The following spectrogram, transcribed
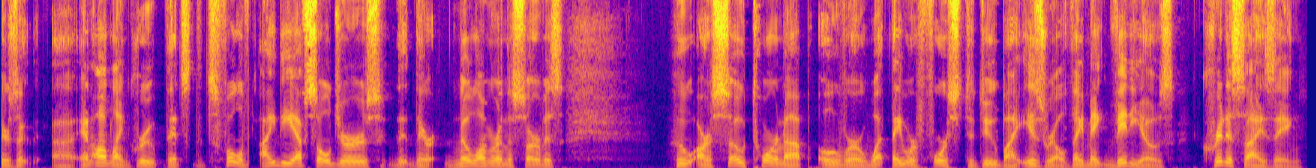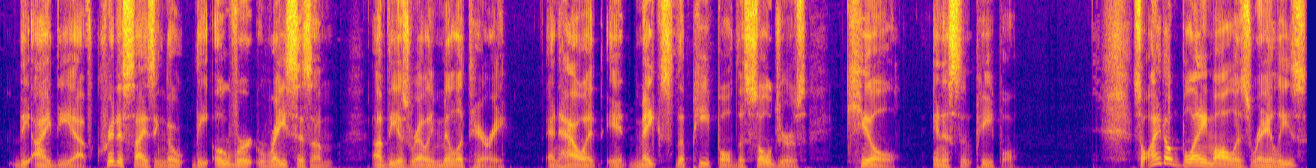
There's a uh, an online group that's that's full of IDF soldiers that they're no longer in the service who are so torn up over what they were forced to do by Israel. They make videos criticizing the IDF, criticizing the, the overt racism of the Israeli military and how it, it makes the people, the soldiers, kill innocent people. So I don't blame all Israelis.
